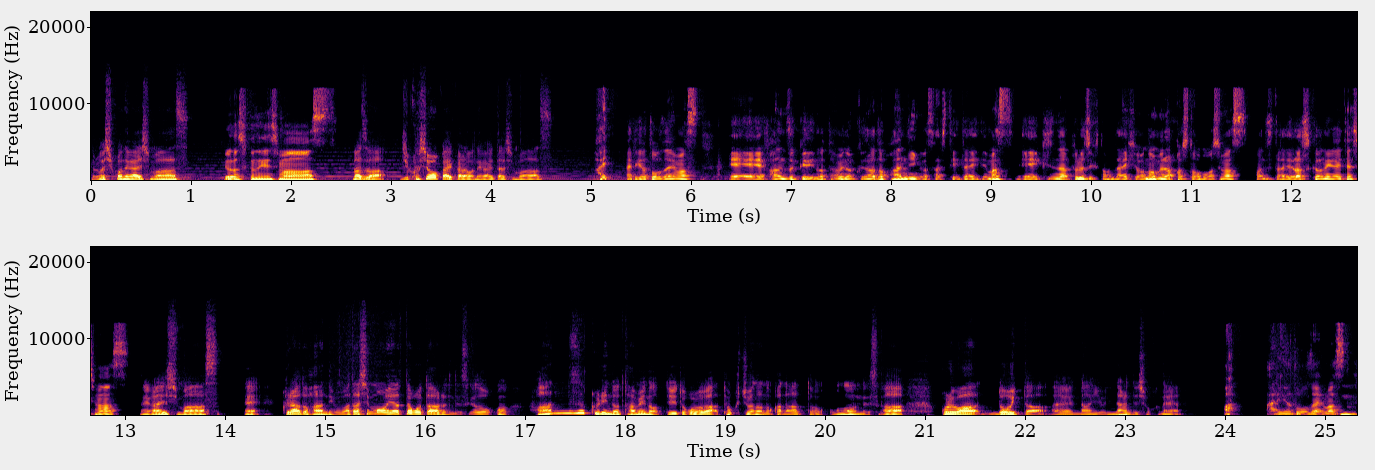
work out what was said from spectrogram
ろしくお願いします。よろしくお願いします。まずは自己紹介からお願いいたします。はい、ありがとうございます。えー、ファン作りのためのクラウドファンディングをさせていただいてます。えー、キズナプロジェクトの代表の村越と申します。本日はよろしくお願いいたします。お願いします。え、クラウドファンディング、私もやったことあるんですけど、このファン作りのためのっていうところが特徴なのかなと思うんですが、これはどういったえー内容になるんでしょうかね？あ、ありがとうございます。うん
